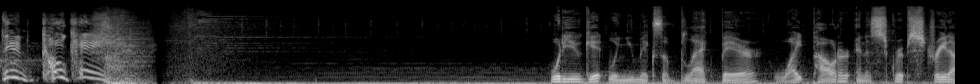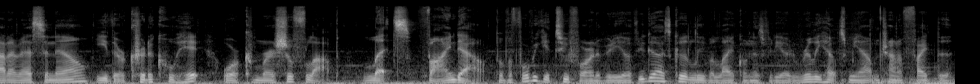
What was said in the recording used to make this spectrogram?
did cocaine. What do you get when you mix a black bear, white powder, and a script straight out of SNL? Either a critical hit or a commercial flop. Let's find out. But before we get too far in the video, if you guys could leave a like on this video, it really helps me out. I'm trying to fight the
